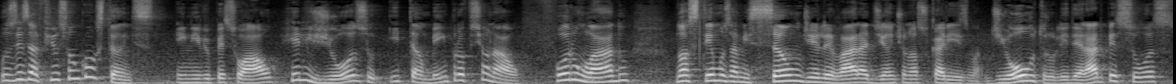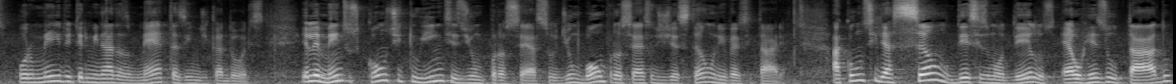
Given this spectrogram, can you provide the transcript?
Os desafios são constantes em nível pessoal, religioso e também profissional. Por um lado, nós temos a missão de elevar adiante o nosso carisma, de outro, liderar pessoas por meio de determinadas metas e indicadores, elementos constituintes de um processo, de um bom processo de gestão universitária. A conciliação desses modelos é o resultado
